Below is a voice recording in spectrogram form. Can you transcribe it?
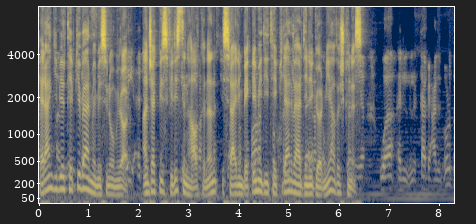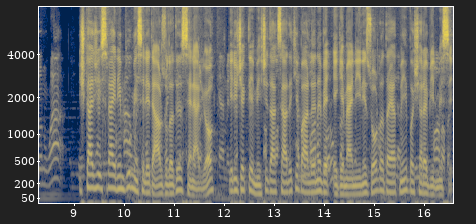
herhangi bir tepki vermemesini umuyor. Ancak biz Filistin halkının İsrail'in beklemediği tepkiler verdiğini görmeye alışkınız. İşgalci İsrail'in bu meselede arzuladığı senaryo, gelecekte Mescid-i Aksa'daki varlığını ve egemenliğini zorla dayatmayı başarabilmesi.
